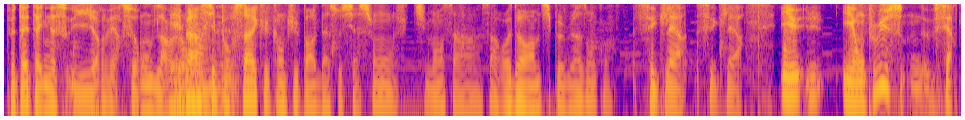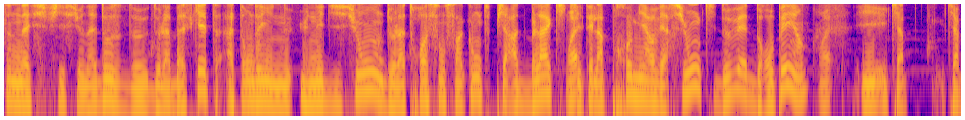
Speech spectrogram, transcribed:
Peut-être ils reverseront de l'argent. ben, c'est mais- pour ça que quand tu parles d'association, effectivement, ça, ça redore un petit peu le blason. quoi. C'est clair, c'est clair. Et, et en plus, certains aficionados de, de la basket attendaient une, une édition de la 350 Pirate Black, Ouais. qui était la première version, qui devait être droppée, hein, Ouais. et, et qui a, qui a-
